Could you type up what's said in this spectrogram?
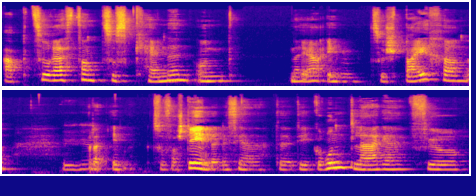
abzurastern, zu scannen und, naja, eben zu speichern oder eben zu verstehen? Denn ist ja die, die Grundlage für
